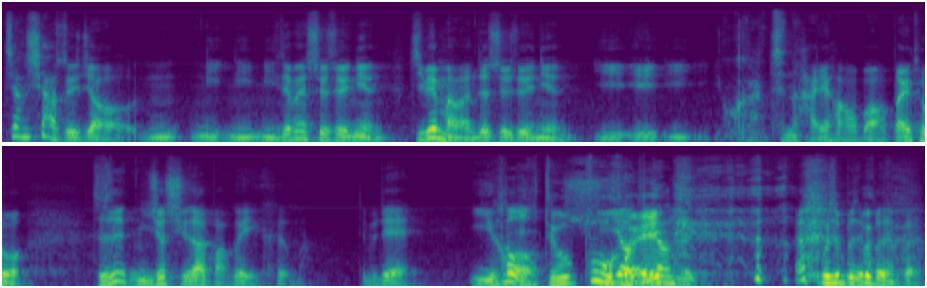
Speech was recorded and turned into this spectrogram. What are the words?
这样下水饺，你你你你这边碎碎念，即便买完再碎碎念，也也也真的还好，好不好？拜托，只是你就学到宝贵一课嘛，对不对？以后读不回这样子，不是不是不能不能。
